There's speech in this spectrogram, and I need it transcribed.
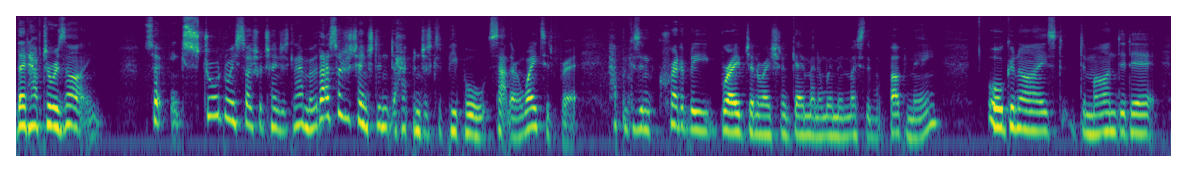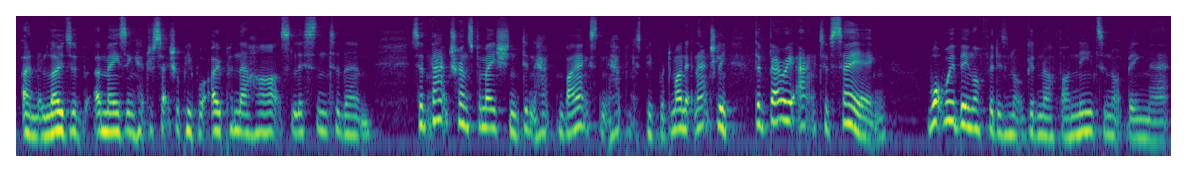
they'd have to resign. So extraordinary social changes can happen. But that social change didn't happen just because people sat there and waited for it. It happened because an incredibly brave generation of gay men and women, mostly above me, organised, demanded it, and loads of amazing heterosexual people opened their hearts, listened to them. So that transformation didn't happen by accident, it happened because people demanded it. And actually, the very act of saying, what we're being offered is not good enough, our needs are not being met,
